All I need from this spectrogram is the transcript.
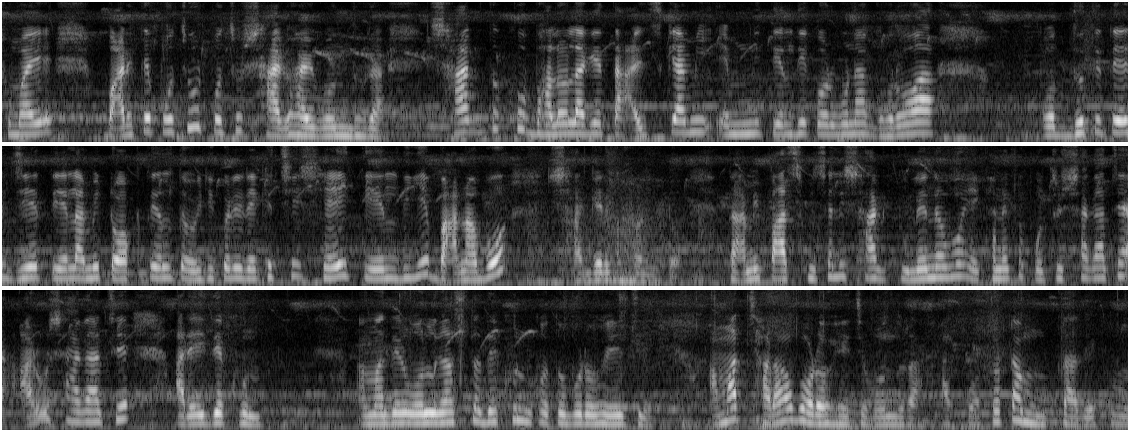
সময়ে বাড়িতে প্রচুর প্রচুর শাক হয় বন্ধুরা। শাক তো খুব ভালো লাগে। তা আজকে আমি এমনি তেল দিয়ে করব না, ঘরোয়া পদ্ধতিতে যে তেল আমি টক তেল তৈরি করে রেখেছি, সেই তেল দিয়ে বানাবো শাকের ঘন্ট। তা আমি পাঁচ মিশালি শাক তুলে নেব। এখানে তো প্রচুর শাক আছে, আরও শাক আছে। আর এই দেখুন, আমাদের ওল গাছটা দেখুন কত বড় হয়েছে। আমার ছাড়াও বড় হয়েছে বন্ধুরা, আর কতটা মোটা দেখুন।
